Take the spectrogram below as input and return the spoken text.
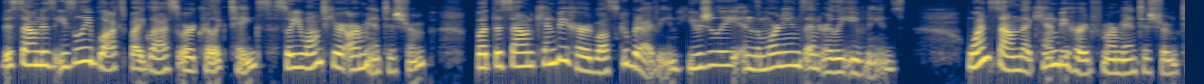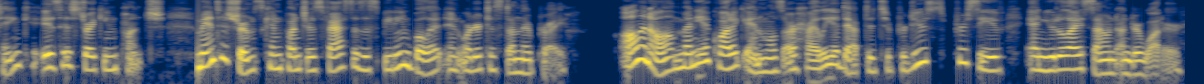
This sound is easily blocked by glass or acrylic tanks, so you won't hear our mantis shrimp, but the sound can be heard while scuba diving, usually in the mornings and early evenings. One sound that can be heard from our mantis shrimp tank is his striking punch. Mantis shrimps can punch as fast as a speeding bullet in order to stun their prey. All in all, many aquatic animals are highly adapted to produce, perceive, and utilize sound underwater.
